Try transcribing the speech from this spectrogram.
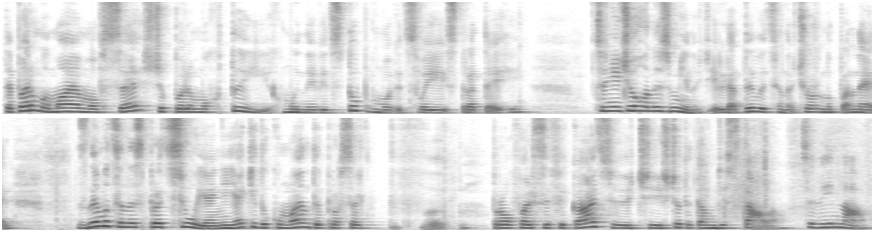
Тепер ми маємо все, щоб перемогти їх. Ми не відступимо від своєї стратегії. Це нічого не змінить. Ілля дивиться на чорну панель. З ними це не спрацює, ніякі документи про, саль... про фальсифікацію чи що ти там дістала. Це війна.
